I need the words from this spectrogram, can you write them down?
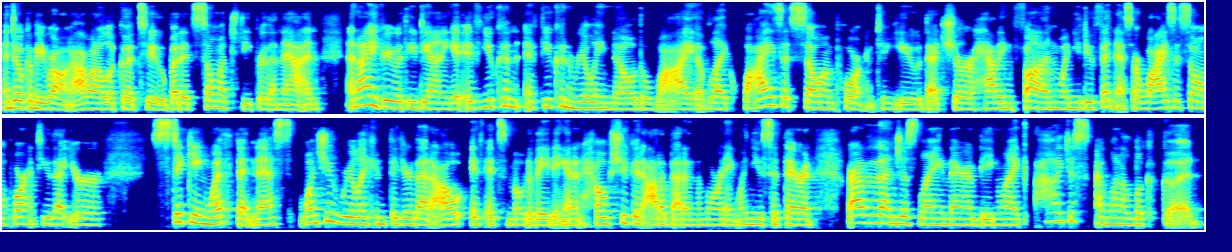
and don't get me wrong, I want to look good too, but it's so much deeper than that. And and I agree with you, Danny. If you can if you can really know the why of like why is it so important to you that you're having fun when you do fitness, or why is it so important to you that you're sticking with fitness, once you really can figure that out, it, it's motivating and it helps you get out of bed in the morning when you sit there and rather than just laying there and being like, oh, I just, I want to look good,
